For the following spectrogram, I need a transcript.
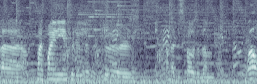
Uh, if I find any intruders, I'm gonna dispose of them. Well.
